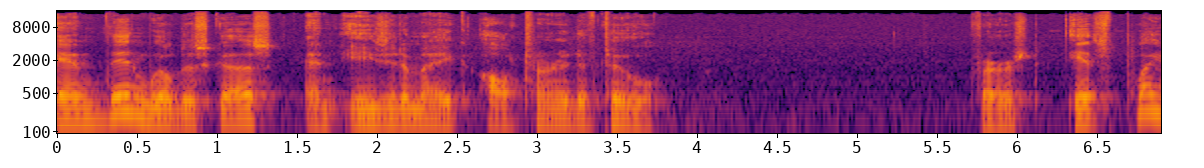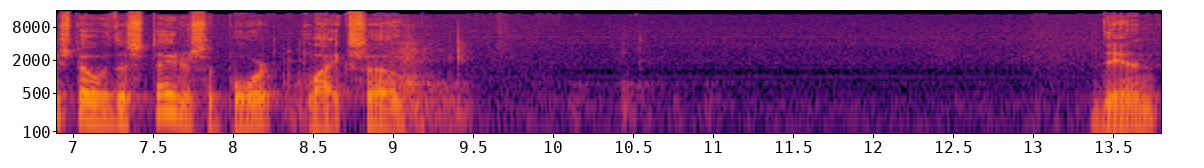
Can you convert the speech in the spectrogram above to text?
and then we'll discuss an easy to make alternative tool. First, it's placed over the stator support like so. Then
